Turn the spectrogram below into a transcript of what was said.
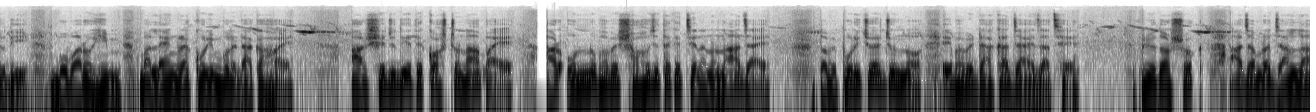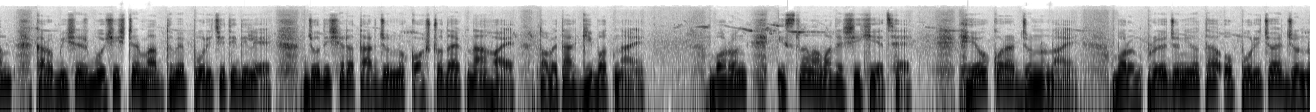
যদি বোবা রহিম বা ল্যাংরা করিম বলে ডাকা হয়, আর সে যদি এতে কষ্ট না পায় আর অন্যভাবে সহজে তাকে চেনানো না যায়, তবে পরিচয়ের জন্য এভাবে ডাকা জায়েজ আছে। প্রিয় দর্শক, আজ আমরা জানলাম, কারও বিশেষ বৈশিষ্ট্যের মাধ্যমে পরিচিতি দিলে যদি সেটা তার জন্য কষ্টদায়ক না হয়, তবে তা গিবত নয়। বরং ইসলাম আমাদের শিখিয়েছে, হেয় করার জন্য নয়, বরং প্রয়োজনীয়তা ও পরিচয়ের জন্য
